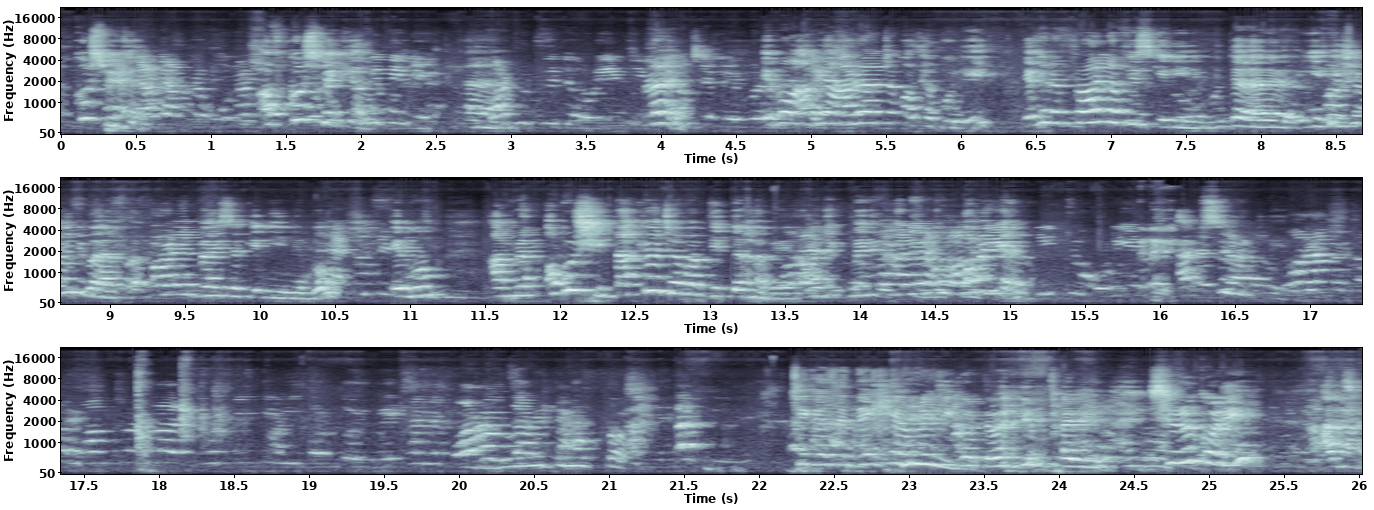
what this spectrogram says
of course we can. হ্যাঁ। Right. of the labor? এবং আমি আরও একটা কথা বলি এখানে ফরেন অফিসকে নিয়ে নেব ফরেন অ্যাডভাইজারকে নিয়ে নেব। এবং আমরা অবশ্যই তাকেও জবাব দিতে হবে। আমাদের হারে এরকম হবে কেন ঠিক আছে দেখি আমরা কি করতে পারি। শুরু করি। আচ্ছা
